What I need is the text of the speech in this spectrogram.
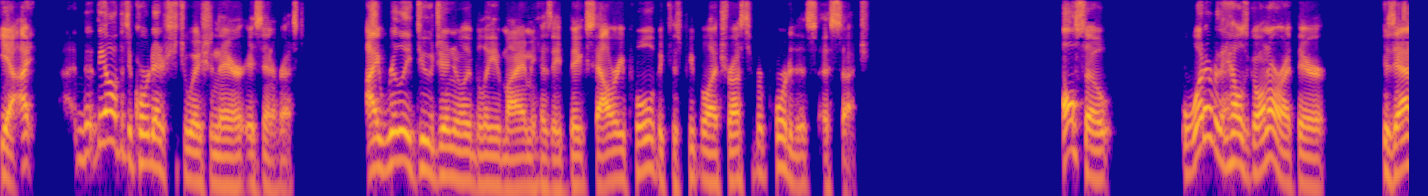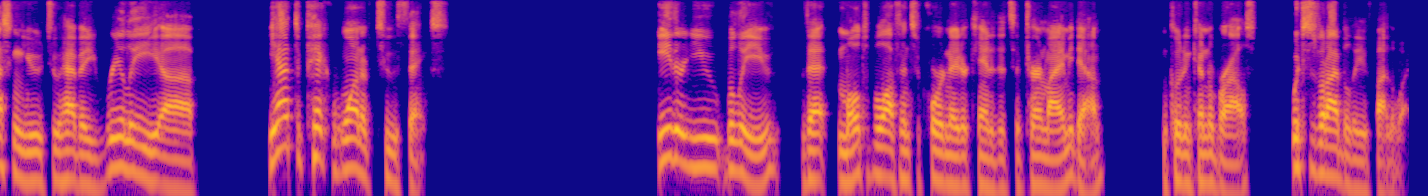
Yeah, I the, the offensive coordinator situation there is interesting. I really do genuinely believe Miami has a big salary pool because people I trust have reported this as such. Also, whatever the hell's going on right there is asking you to have a really, uh, you have to pick one of two things. Either you believe that multiple offensive coordinator candidates have turned Miami down, including Kendall Briles, which is what I believe, by the way.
